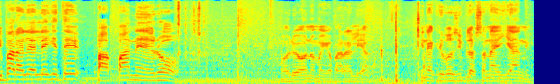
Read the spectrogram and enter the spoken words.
Αυτή η παραλία λέγεται Παπά Νερό. Ωραίο όνομα για παραλία. Είναι ακριβώς δίπλα στον Αγιάννη.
